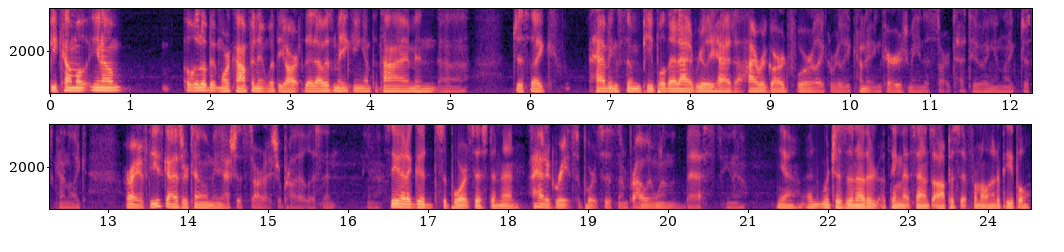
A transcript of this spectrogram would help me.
become, a- you know, a little bit more confident with the art that I was making at the time and uh, just like having some people that I really had a high regard for, like really kind of encouraged me to start tattooing and like just kind of like, all right, if these guys are telling me I should start, I should probably listen. So you had a good support system then. I had a great support system, probably one of the best, you know. Yeah, and which is another thing that sounds opposite from a lot of people.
